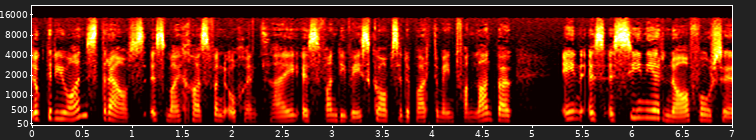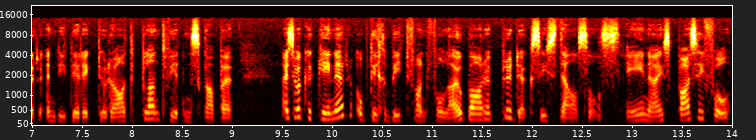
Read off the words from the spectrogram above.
Dr. Johan Strauss is my gas vanoggend. Hy is van die Wes-Kaapse Departement van Landbou en is 'n senior navorser in die Direktoraat Plantwetenskappe. Hy's ook 'n kenner op die gebied van volhoubare produksiestelsels en hy's passievol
